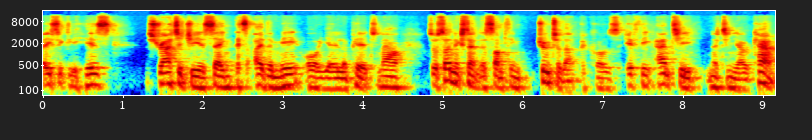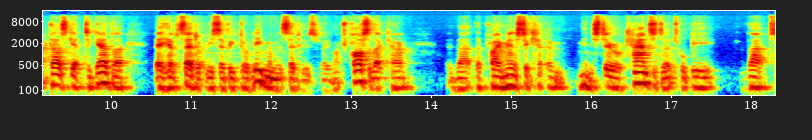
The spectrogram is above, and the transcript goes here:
basically, his strategy is saying it's either me or Yair Lapid. Now, to a certain extent, there's something true to that because if the anti-Netanyahu camp does get together, they have said, or at least Avigdor Lieberman has said, who's very much part of that camp, that the prime minister um, ministerial candidate will be that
